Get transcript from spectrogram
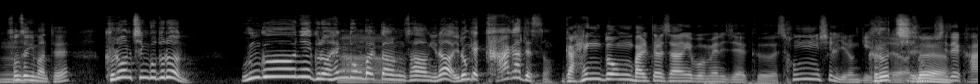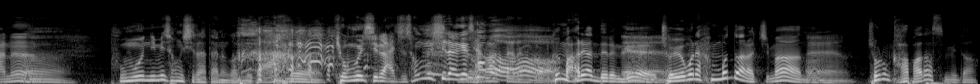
음. 선생님한테 그런 친구들은 은근히 그런 행동 아. 발달 사항이나 이런 게 가가 됐어. 그러니까 행동 발달 사항에 보면 이제 그 성실 이런 게 있어요. 그렇지. 성실에 가는 어. 부모님이 성실하다는 겁니다. 교문실을 아주 성실하게 그거 봐. 잡았다는 거. 그건 말이 안 되는 네. 게 저희 어머니 한 번도 안 왔지만 네. 저는 가 받았습니다.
